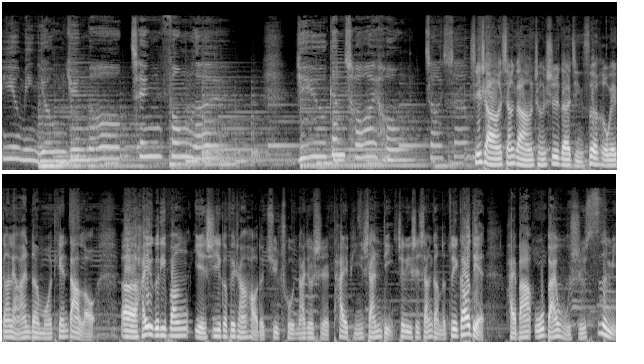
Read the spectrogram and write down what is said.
要面容如墨欣赏香港城市的景色和维港两岸的摩天大楼，呃，还有一个地方也是一个非常好的去处，那就是太平山顶。这里是香港的最高点，海拔五百五十四米，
